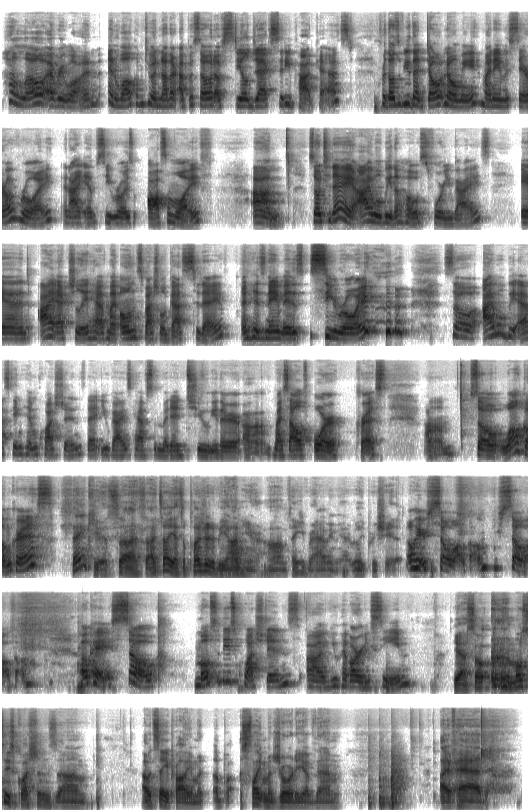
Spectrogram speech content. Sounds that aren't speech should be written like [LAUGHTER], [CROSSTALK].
Hello, everyone, and welcome to another episode of Steel Jack City Podcast. For those of you that don't know me, my name is Sarah Roy, and I am C. Roy's awesome wife. Um, so today I will be the host for you guys, and I actually have my own special guest today, and his name is C. Roy. [LAUGHS] so I will be asking him questions that you guys have submitted to either um, myself or Chris. Um, so welcome, Chris. Thank you. It's, uh, it's I tell you, it's a pleasure to be on here. Um, thank you for having me. I really appreciate it. Oh, you're so welcome. You're so welcome. Okay, so most of these questions uh, you have already seen. Yeah. So [CLEARS THROAT] most of these questions, um, I would say probably a, a, slight majority of them, I've had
